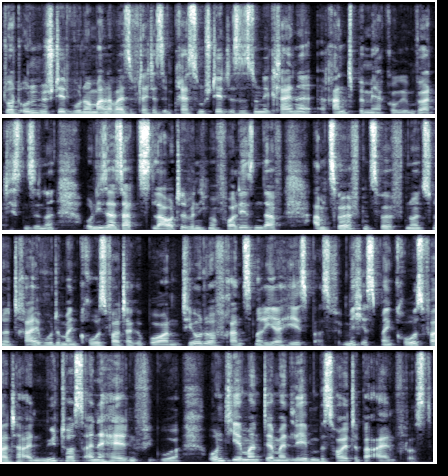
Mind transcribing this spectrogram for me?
dort unten steht, wo normalerweise vielleicht das Impressum steht, es ist nur eine kleine Randbemerkung im wörtlichsten Sinne. Und dieser Satz lautet, wenn ich mal vorlesen darf, am 12.12.1903 wurde mein Großvater geboren, Theodor Franz Maria Hesbers. Für mich ist mein Großvater ein Mythos, eine Heldenfigur und jemand, der mein Leben bis heute beeinflusst.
